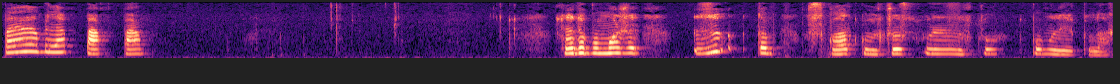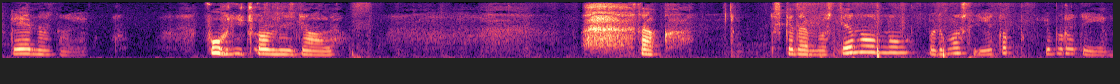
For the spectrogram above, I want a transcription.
Па-бла-па-па. Хто допоможе з там складкою чувственністю? Допоможіть, будь ласка, я не знаю як. Фух, нічого не зняли. Так. Скидаємо стіну одну, беремо слідок і продаємо.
